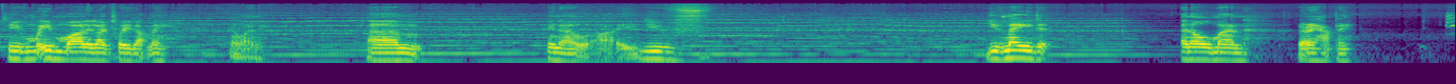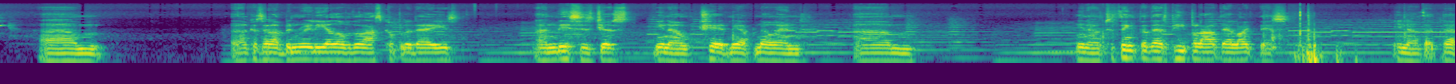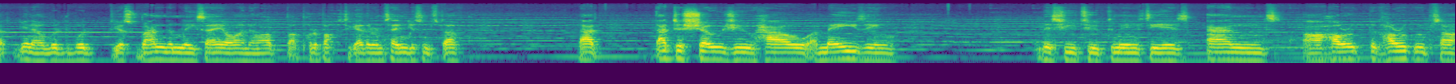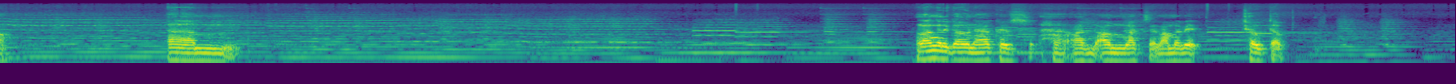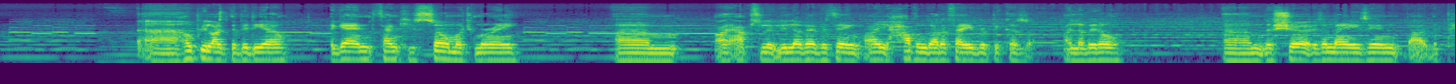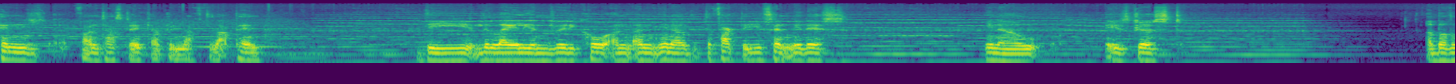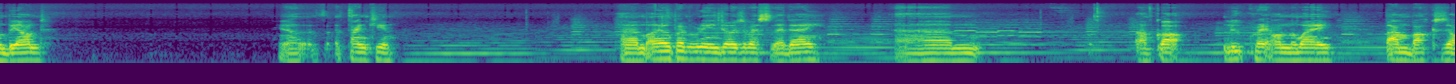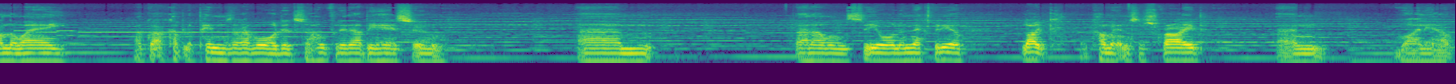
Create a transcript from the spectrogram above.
so even, even Wiley likes where you got me. No Wiley um, you know I, you've you've made an old man very happy um, like I said, I've been really ill over the last couple of days, and this has just, you know, cheered me up no end. Um, you know, to think that there's people out there like this, you know, that, that you know, would, would just randomly say, oh, I know, I'll, I'll put a box together and send you some stuff. That, that just shows you how amazing this YouTube community is and our horror, the horror groups are. Um, well, I'm gonna go now because I'm, I'm, like I said, I'm a bit choked up. Uh, hope you liked the video. Again, thank you so much, Marie. Um, I absolutely love everything. I haven't got a favourite because I love it all. Um, the shirt is amazing. Uh, the pins fantastic. I've been after that pin. The little alien's really cool, and, and you know, the fact that you sent me this, you know, is just above and beyond. You know, th thank you. Um, I hope everybody enjoys the rest of their day. Um, I've got Loot Crate on the way, Bam Box is on the way. I've got a couple of pins that I've ordered, so hopefully they'll be here soon. Um, and I will see you all in the next video. Like, comment and subscribe, and Wiley out.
